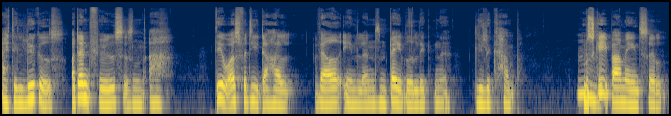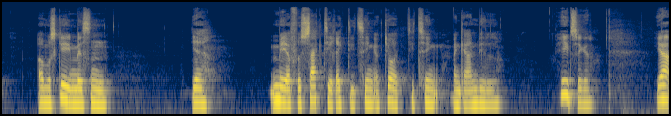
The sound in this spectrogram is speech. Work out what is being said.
ej, det lykkedes. Og den følelse, sådan, ah, det er jo også fordi, der har været en eller anden sådan bagvedliggende lille kamp. Mm. Måske bare med en selv, og måske med sådan, ja, med at få sagt de rigtige ting og gjort de ting, man gerne ville. Helt sikkert. Ja,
